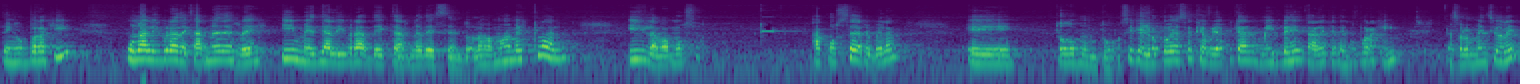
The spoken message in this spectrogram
tengo por aquí una libra de carne de res y media libra de carne de cerdo. La vamos a mezclar y la vamos a cocer, ¿verdad? Eh, todo junto. Así que yo lo que voy a hacer es que voy a picar mis vegetales que tengo por aquí. Ya se los mencioné.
